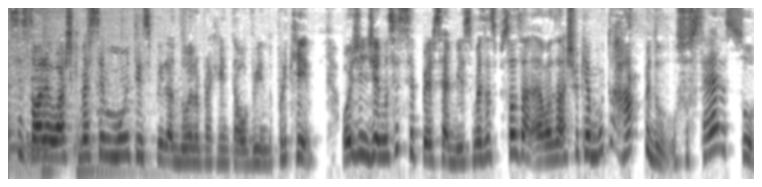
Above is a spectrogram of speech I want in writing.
Essa história eu acho que vai ser muito inspiradora para quem tá ouvindo, porque hoje em dia, não sei se você percebe isso, mas as pessoas elas acham que é muito rápido o sucesso,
